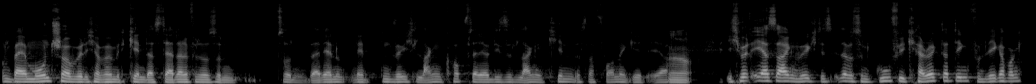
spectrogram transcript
und bei Mondschau würde ich einfach mitgehen, dass der dann einfach nur so ein, so ein der, der hat nicht einen wirklich langen Kopf, der hat ja dieses lange Kinn, das nach vorne geht eher. Ja. Ich würde eher sagen, wirklich, das ist aber so ein goofy Character-Ding von Vegapunk.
